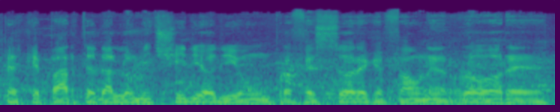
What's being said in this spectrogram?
perché parte dall'omicidio di un professore che fa un errore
